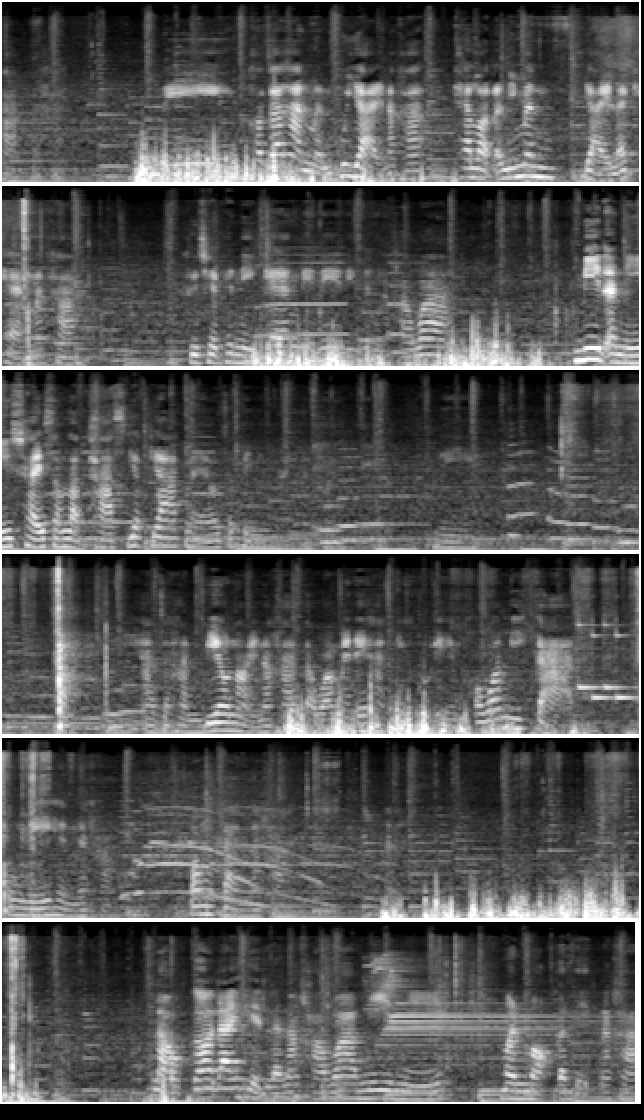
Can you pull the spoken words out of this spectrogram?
ผักนะคะนี่ เหมือนผู้ใหญ่นะคะ แครอทอันนี้มันใหญ่และแข็งนะคะ คือเชฟเพนนีแกล้งเนเน่นิดนึงนะคะว่า มีดอันนี้ใช้สำหรับทาสยากๆแล้วจะเป็นยังไงนะคะนี่นี่อาจจะหั่นเบี้ยวหน่อยนะคะ แต่ว่าไม่ได้หั่นนิ้วตัวเอง เพราะว่ามีกาดตรงนี้เห็นไหมคะป้องกันนะคะ เราก็ได้เห็นแล้วนะคะว่ามีดนี้มันเหมาะกับเด็กนะคะ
